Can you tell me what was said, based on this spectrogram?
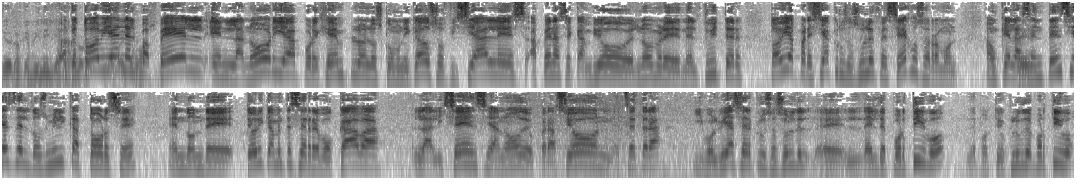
Yo creo que Billy ya. Aunque todavía en el papel, en la Noria, por ejemplo, en los comunicados oficiales, apenas se cambió el nombre en el Twitter, todavía aparecía Cruz Azul FC, José Ramón. Aunque la sentencia es del 2014, en donde teóricamente se revocaba la licencia, ¿no? De operación, etcétera, y volvía a ser Cruz Azul del, el, Deportivo, Deportivo Club Deportivo,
